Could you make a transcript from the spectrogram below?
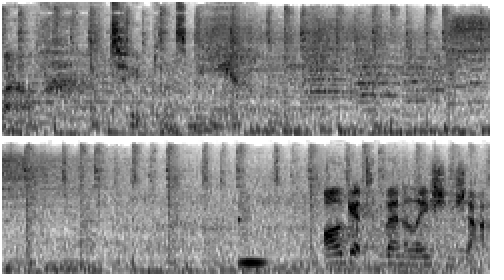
Well, two plus me. I'll get to the ventilation shaft.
